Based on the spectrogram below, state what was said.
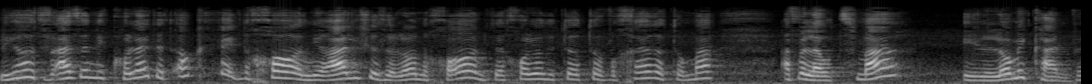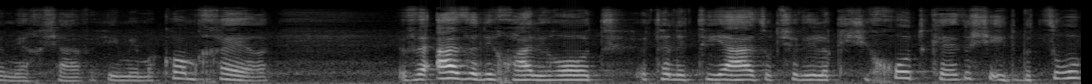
להיות, ואז אני קולטת, אוקיי, נכון, נראה לי שזה לא נכון, זה יכול להיות יותר טוב אחרת או מה, אבל העוצמה היא לא מכאן ומעכשיו, היא ממקום אחר. ואז אני יכולה לראות את הנטייה הזאת שלי לקשיחות כאיזושהי התבצרות,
